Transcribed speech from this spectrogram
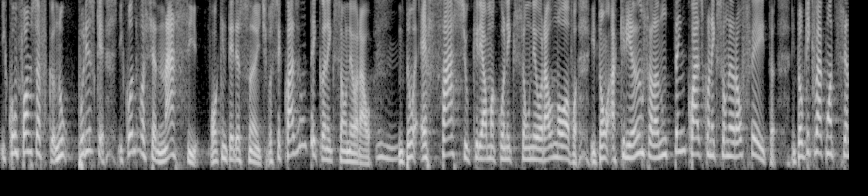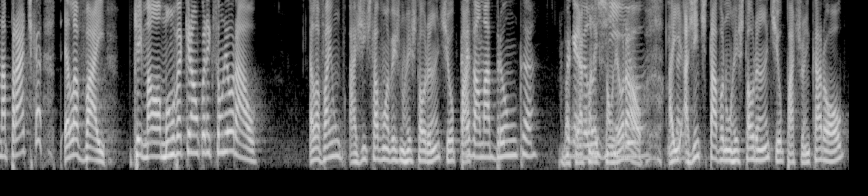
E conforme você vai ficando. Por isso que. E quando você nasce, olha que interessante, você quase não tem conexão neural. Uhum. Então, é fácil criar uma conexão neural nova. Então, a criança, ela não tem quase conexão neural feita. Então, o que, que vai acontecer na prática? Ela vai queimar a mão, vai criar uma conexão neural. Ela vai um. A gente estava uma vez no restaurante, eu Vai levar uma bronca. Vai criar conexão elogio, neural. Aí a gente estava num restaurante, eu, Patio e Carol,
